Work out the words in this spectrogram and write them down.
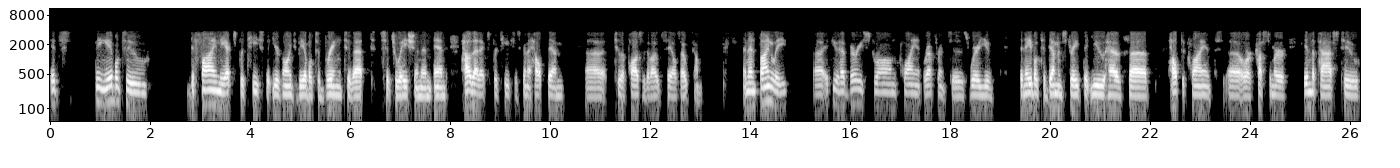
it's being able to define the expertise that you're going to be able to bring to that situation and, and how that expertise is going to help them uh, to a positive out sales outcome. And then finally, uh, if you have very strong client references where you've been able to demonstrate that you have uh, helped a client uh, or a customer in the past to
